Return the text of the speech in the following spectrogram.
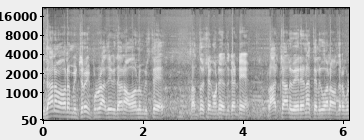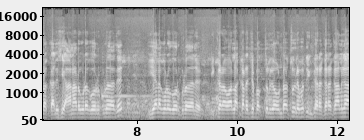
విధానం అవలంబించారో ఇప్పుడు కూడా అదే విధానం అవలంబిస్తే సంతోషంగా ఉంటుంది. ఎందుకంటే రాష్ట్రాలు వేరైనా తెలుగు వాళ్ళం అందరం కూడా కలిసి ఆనాడు కూడా కోరుకున్నది అదే ఇవాళ కూడా కోరుకున్నది అదే. ఇక్కడ వాళ్ళు అక్కడ వచ్చే భక్తులుగా ఉండొచ్చు లేకపోతే ఇంకా రకరకాలుగా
